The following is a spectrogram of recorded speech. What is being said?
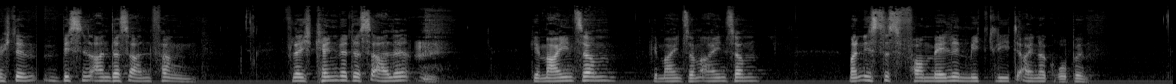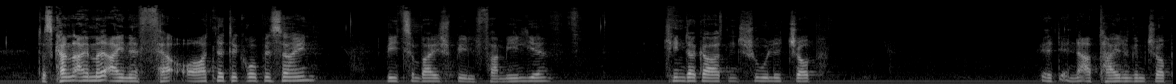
möchte ein bisschen anders anfangen. Vielleicht kennen wir das alle gemeinsam, gemeinsam einsam. Man ist das formelle Mitglied einer Gruppe. Das kann einmal eine verordnete Gruppe sein, wie zum Beispiel Familie, Kindergarten, Schule, Job, eine Abteilung im Job.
